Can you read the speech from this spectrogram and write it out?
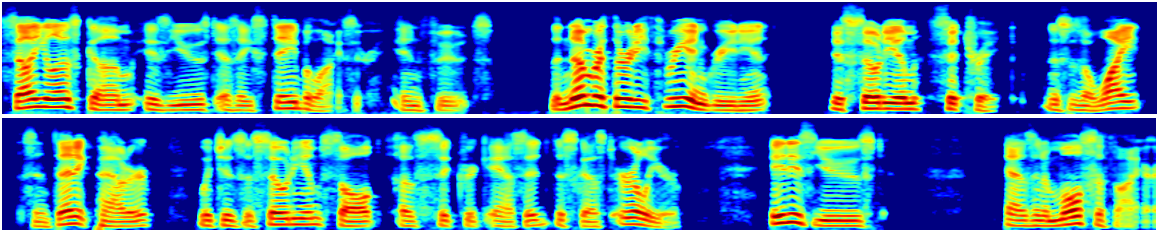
Cellulose gum is used as a stabilizer in foods. The number 33 ingredient is sodium citrate. This is a white synthetic powder, which is the sodium salt of citric acid discussed earlier. It is used as an emulsifier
